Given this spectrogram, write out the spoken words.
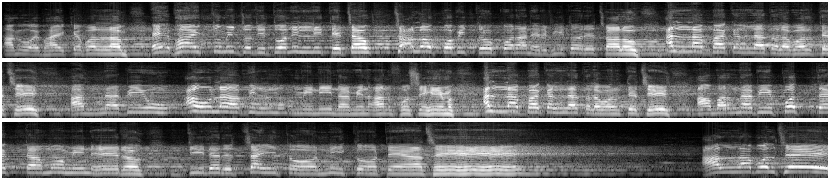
আমি ওই ভাইকে বললাম, এ ভাই, তুমি যদি দলিল নিতে চাও, চলো পবিত্র কোরআনের ভিতরে চলো। আল্লাহ পাক আল্লাহ তাআলা বলতেছে, আন্নাবিউ আউলা বিল মুমিনিনা মিন আনফুসিহিম। আল্লাহ পাক আল্লাহ তাআলা বলতেছে, আমার নবী প্রত্যেকটা মুমিনের দিলের চাইতো নিকটে আছে। আল্লাহ বলছেন,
